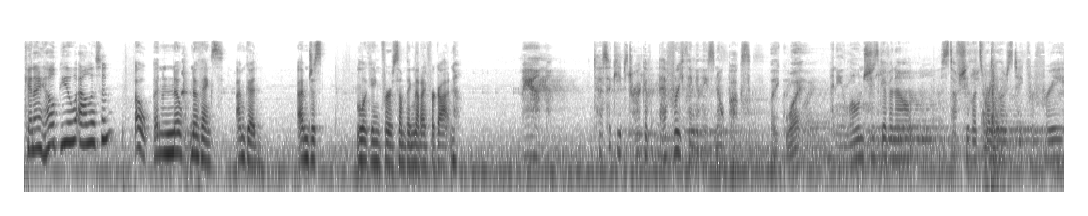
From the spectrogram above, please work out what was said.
Can I help you, Allison? Oh, uh, no, no thanks. I'm good. I'm just looking for something that I forgot. Man, Tessa keeps track of everything in these notebooks. Like what? Any loans she's given out, the stuff she lets regulars take for free,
